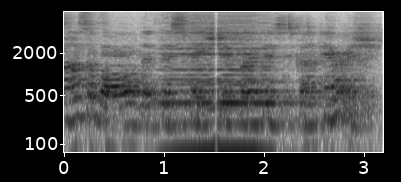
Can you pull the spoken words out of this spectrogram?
possible that this spaceship Earth is going to perish.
